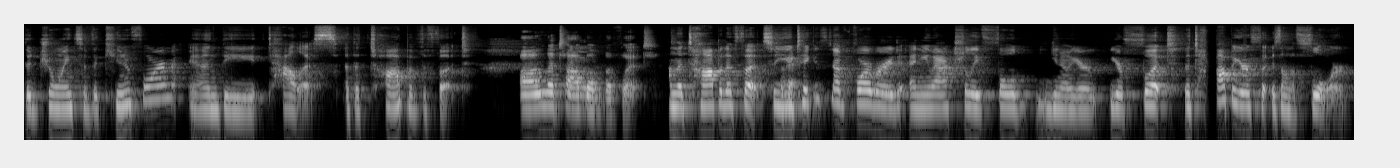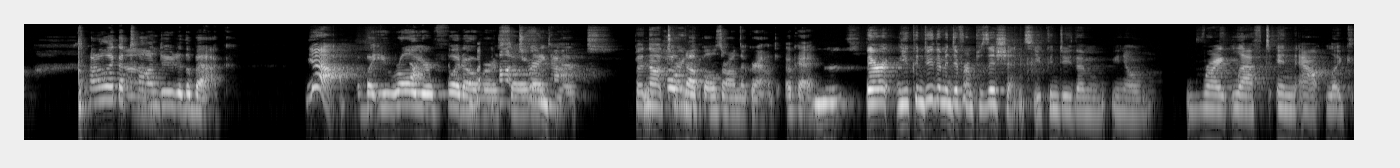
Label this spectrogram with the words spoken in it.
the joints of the cuneiform and the talus at the top of the foot On the top of the foot. on the top of the foot. So you take a step forward and you actually fold, you know, your your foot, the top of your foot is on the floor. Kind of like a Um, tendu to the back, Yeah. but you roll your foot over so turned like your. But your not toe turned out. knuckles are on the ground. Okay. Mhm. There you can do them in different positions. You can do them, you know, right, left, in, out. Like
